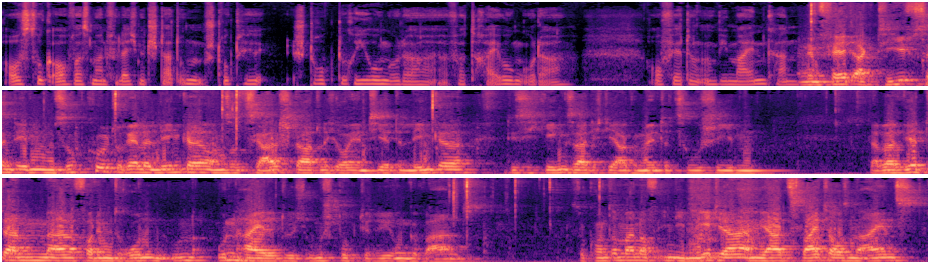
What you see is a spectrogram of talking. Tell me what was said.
Ausdruck auch, was man vielleicht mit Stadtumstrukturierung oder Vertreibung oder Aufwertung irgendwie meinen kann. An dem Feld aktiv sind eben subkulturelle Linke und sozialstaatlich orientierte Linke, die sich gegenseitig die Argumente zuschieben. Dabei wird dann äh, vor dem drohenden Unheil durch Umstrukturierung gewarnt. So konnte man auf Indie Media im Jahr 2001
